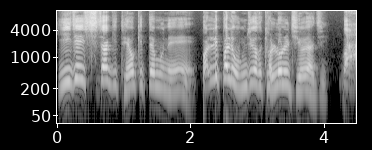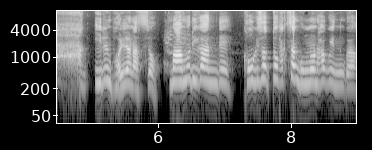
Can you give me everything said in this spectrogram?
이제 시작이 되었기 때문에 빨리빨리 움직여서 결론을 지어야지. 막 일은 벌려놨어. 마무리가 안 돼. 거기서 또 탁상 공론하고 있는 거야.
